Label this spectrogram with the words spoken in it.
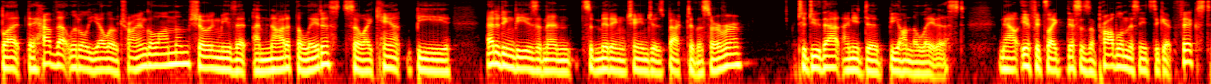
but they have that little yellow triangle on them showing me that I'm not at the latest, so I can't be editing these and then submitting changes back to the server. To do that, I need to be on the latest. Now, if it's like this is a problem, this needs to get fixed,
